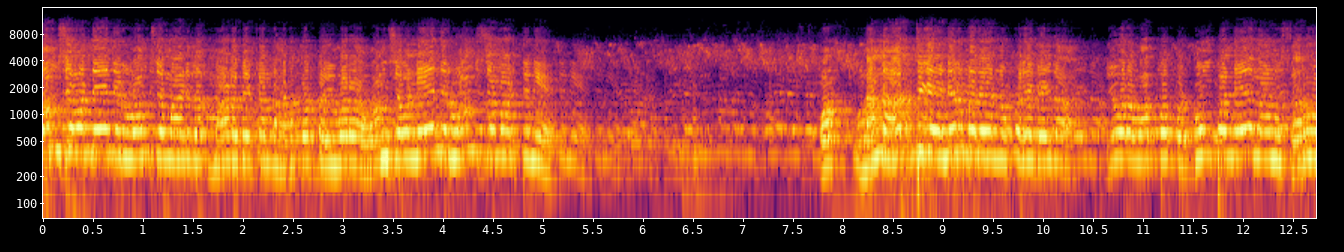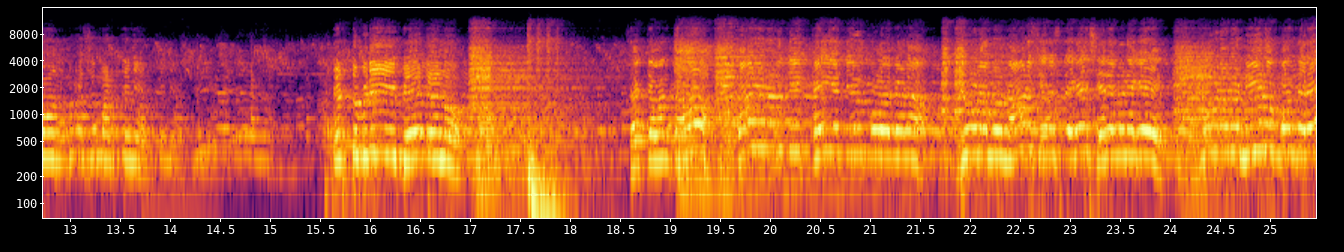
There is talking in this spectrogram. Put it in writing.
ವಂಶವನ್ನೇ ನಿರ್ವಂಶ ಮಾಡಿದ ಮಾಡಬೇಕಂತ ಹಠ ಕೊಟ್ಟ ಇವರ ವಂಶವನ್ನೇ ನಿರ್ವಂಶ ಮಾಡ್ತೀನಿ. ನನ್ನ ಅತ್ತಿಗೆ ನಿರ್ಮಲೆಯನ್ನು ಕೊಲೆಗೈದ ಇವರ ಒಬ್ಬೊಬ್ಬ ಗುಂಪನ್ನೇ ನಾನು ಸರ್ವನಾಶ ಮಾಡ್ತೀನಿ. ಬಿಟ್ಟು ಬಿಡಿ ಬೇಟೆನು ಸತ್ಯವಂತ ಕಾನೂನು ನಡೆದಿ ಕೈಗೆ ತಿಳ್ಕೊಳ್ಳಬೇಡ ಇವನನ್ನು ನಾನು ಸೇರಿಸ್ತೇನೆ ಸೆರೆಮನೆಗೆ. ಇವನನ್ನು ನೀನು ಬಂದರೆ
